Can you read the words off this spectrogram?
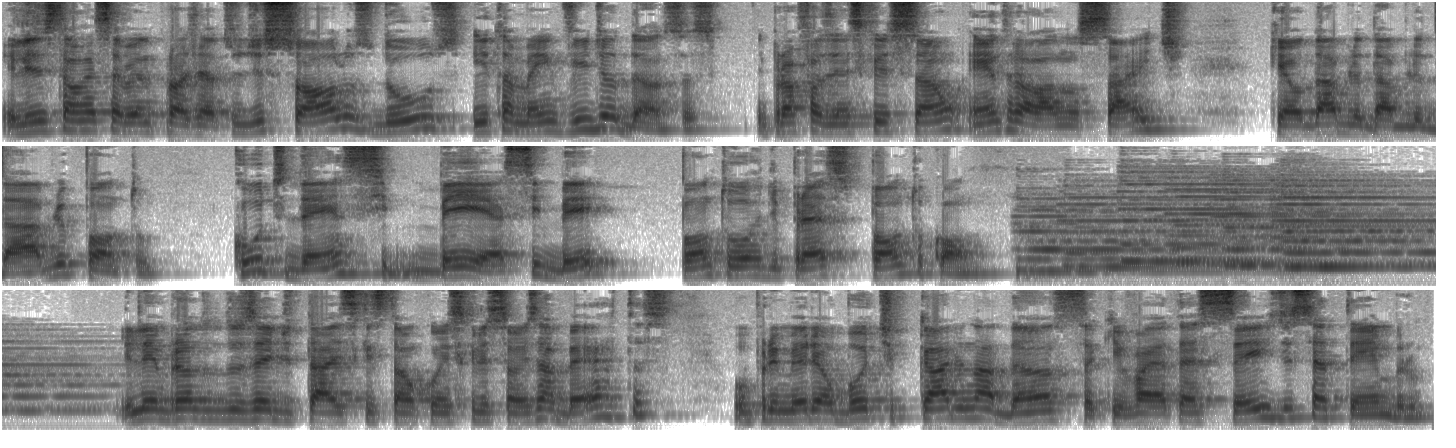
Eles estão recebendo projetos de solos, duos e também videodanças. E para fazer a inscrição, entra lá no site que é o www.cultdancebsb.wordpress.com. E lembrando dos editais que estão com inscrições abertas, o primeiro é o Boticário na Dança, que vai até 6 de setembro.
